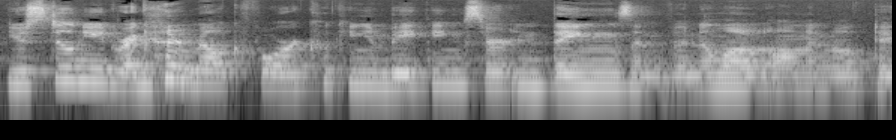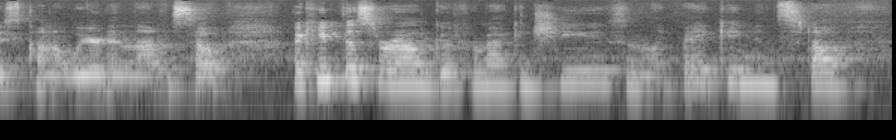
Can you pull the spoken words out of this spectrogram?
you still need regular milk for cooking and baking certain things and vanilla almond milk tastes kind of weird in them. So I keep this around good for mac and cheese and like baking and stuff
